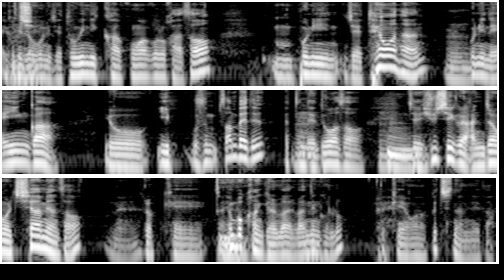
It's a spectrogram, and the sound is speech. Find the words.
에필로그는 이제 도미니카 공화국으로 가서 음, 본인 이제 퇴원한 음. 본인 애인과 요 이 무슨 썬베드 같은데 누워서 음. 이제 휴식을 안정을 취하면서 네. 그렇게 네. 행복한 결말을 맞는 걸로 그렇게 영화가 끝이 납니다.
